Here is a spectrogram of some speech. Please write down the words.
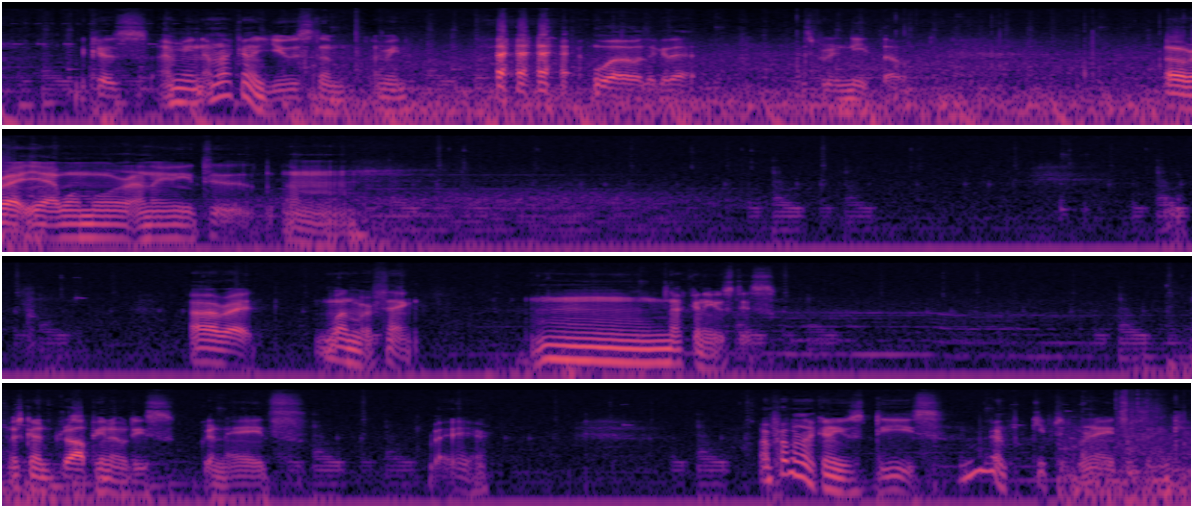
because I mean I'm not gonna use them. I mean, whoa, look at that. That's pretty neat though. Oh right, yeah, one more, and I need to. Um, Alright, one more thing. Mm, not gonna use this. I'm just gonna drop, you know, these grenades right here. I'm probably not gonna use these. I'm gonna keep the grenades, I think.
